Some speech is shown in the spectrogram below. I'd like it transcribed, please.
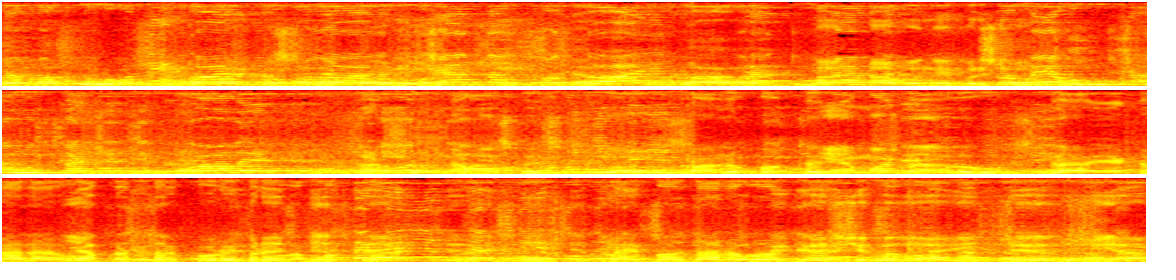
Я вас прошу. Вони кажуть, що дівчата спокають, прокуратура, що ми губському сфальсифікували голоса. А ну повторіть, можна? яка на Я просто проясню ситуацію. Богдану Володимировичу було. Я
